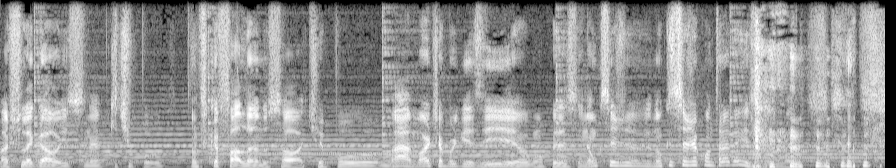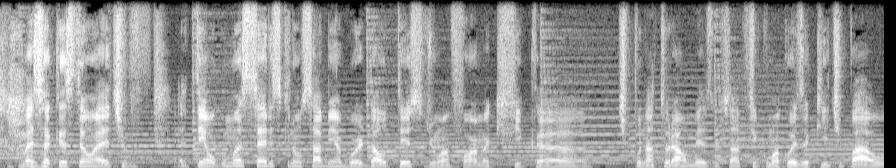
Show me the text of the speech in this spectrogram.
acho legal isso, né? Porque, tipo, não fica falando só, tipo, ah, morte à burguesia, alguma coisa assim. Não que seja, não que seja contrário a isso, né? mas, mas a questão é, tipo, é, tem algumas séries que não sabem abordar o texto de uma forma que fica, tipo, natural mesmo, sabe? Fica uma coisa que, tipo, ah, o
